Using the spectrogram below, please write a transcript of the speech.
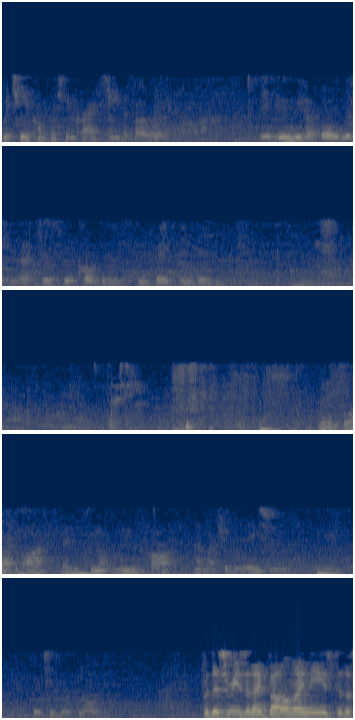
which He accomplished in Christ Jesus our Lord. In whom we have boldness and access with confidence through faith in Him. Therefore I ask that you do not lose heart at my tribulation which is your glory. For this reason I bow my knees to the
